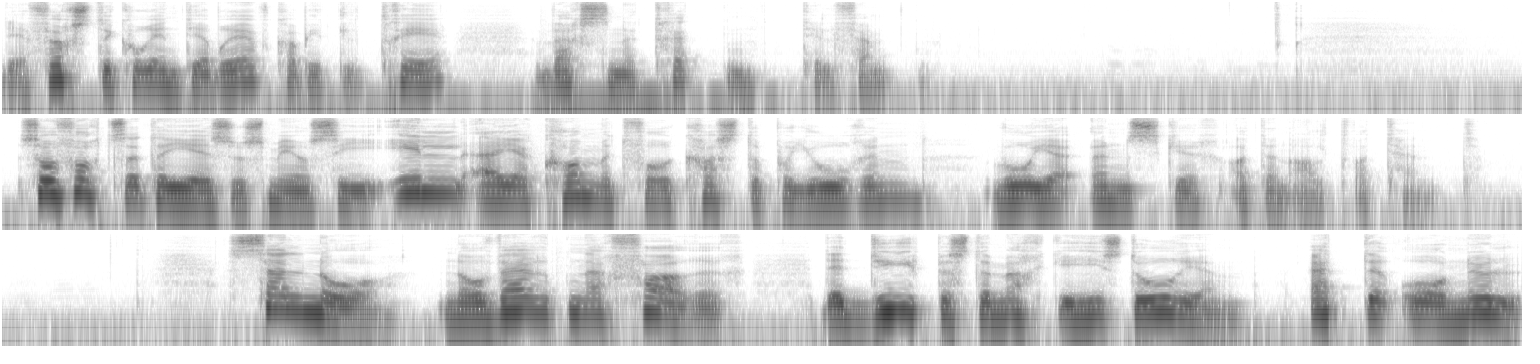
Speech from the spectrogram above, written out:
Det er første Korintiabrev, kapittel 3, versene 13 til 15. Så fortsetter Jesus med å si, Ild er jeg kommet for å kaste på jorden, hvor jeg ønsker at den alt var tent. Selv nå, når verden erfarer det dypeste mørket i historien, etter år null,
